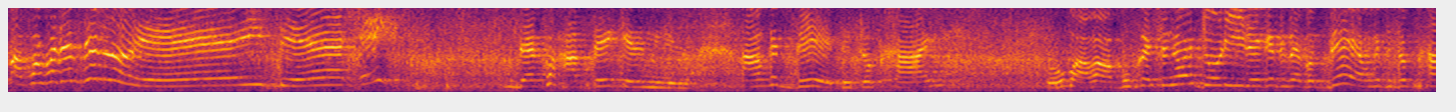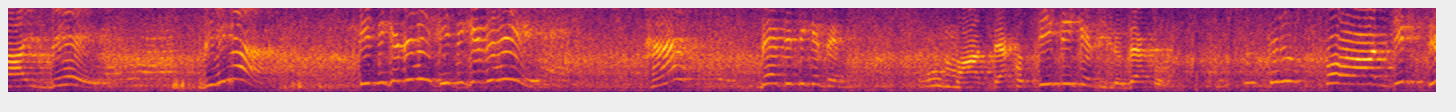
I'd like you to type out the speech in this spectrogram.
বাবা বাজার জন্য? এই দেখ, এই। দেখো, হাতে কেড়ে নিয়ে আমাকে দে, দুটো খাই। ও বাবা, বুকের সঙ্গে জড়িয়ে রেখেছে, দেখো, দে, আমাকে দুটো খাই, দে। ও মা দেখো তিতিকে দিল দেখো। জিততে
